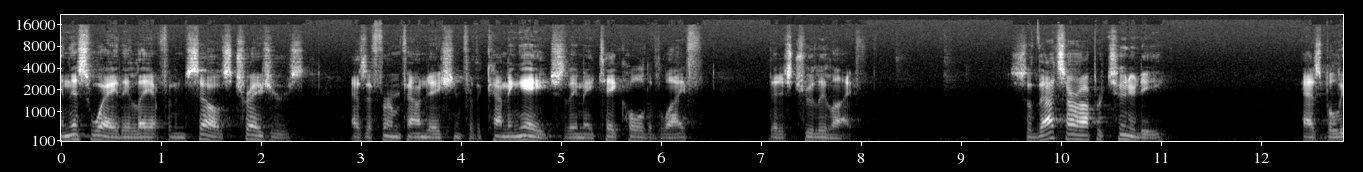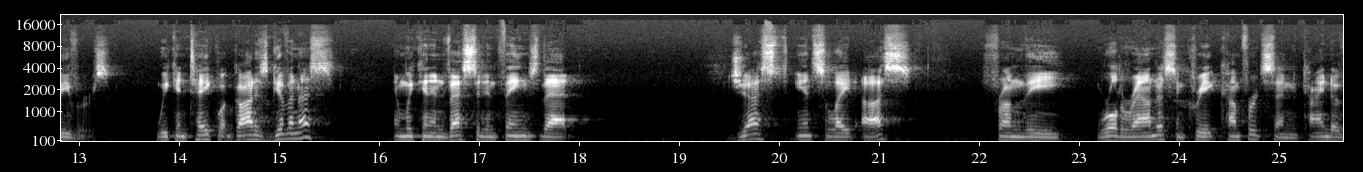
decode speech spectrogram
In this way, they lay up for themselves treasures as a firm foundation for the coming age, so they may take hold of life that is truly life. So that's our opportunity as believers. We can take what God has given us and we can invest it in things that just insulate us from the world around us and create comforts and kind of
